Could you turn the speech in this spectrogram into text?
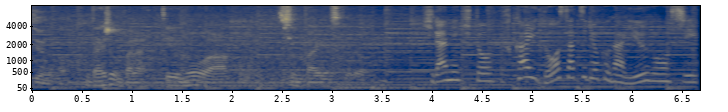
っていうのが。大丈夫かなっていうのは心配ですけど。ひらめきと深い洞察力が融合し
